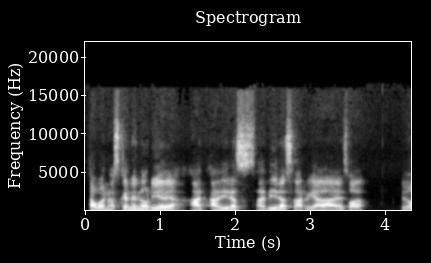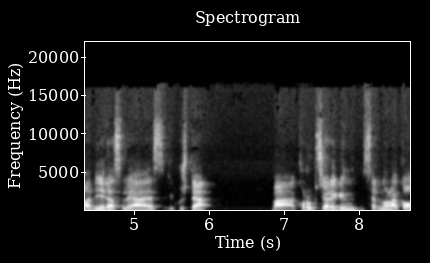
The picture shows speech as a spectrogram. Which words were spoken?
Eta bueno, azkenen hori adieraz, adierazgarria da, ez? Ba, edo adierazlea, ez? Ikustea, ba, korrupzioarekin zer nolako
